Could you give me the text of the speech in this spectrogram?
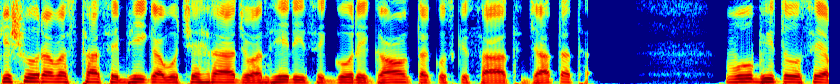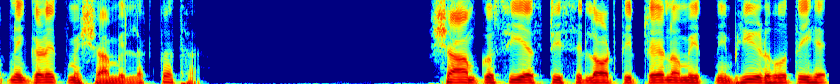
किशोर अवस्था से भीगा वो चेहरा जो अंधेरी से गोरे गाँव तक उसके साथ जाता था, वो भी तो उसे अपने गणित में शामिल लगता था। शाम को सीएसटी से लौटती ट्रेनों में इतनी भीड़ होती है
